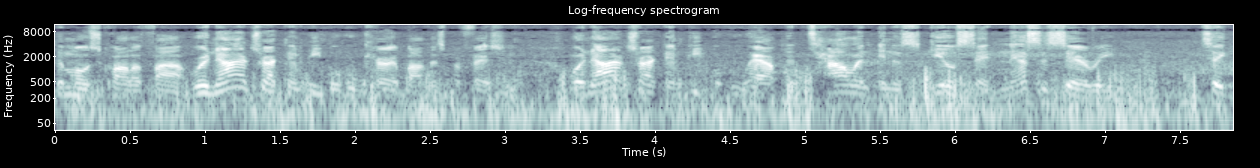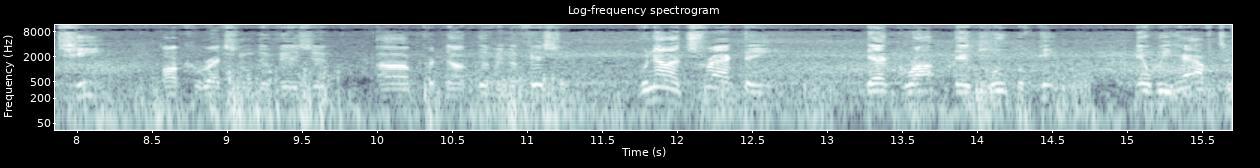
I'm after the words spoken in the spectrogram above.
the most qualified. We're not attracting people who care about this profession. We're not attracting people who have the talent and the skill set necessary to keep our correctional division uh, productive and efficient. We're not attracting that group, that group of people, and we have to.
